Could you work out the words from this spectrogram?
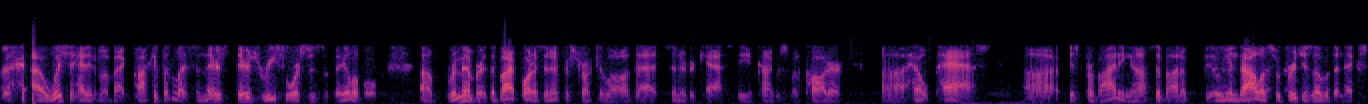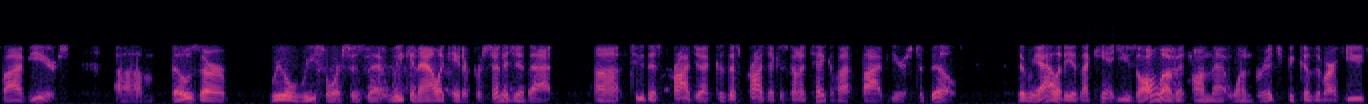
I wish I had it in my back pocket, but listen, there's there's resources available. Um, remember the bipartisan infrastructure law that Senator Cassidy and Congressman Carter uh, helped pass uh, is providing us about a billion dollars for bridges over the next five years. Um, those are real resources that we can allocate a percentage of that uh, to this project because this project is going to take about five years to build. The reality is I can't use all of it on that one bridge because of our huge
